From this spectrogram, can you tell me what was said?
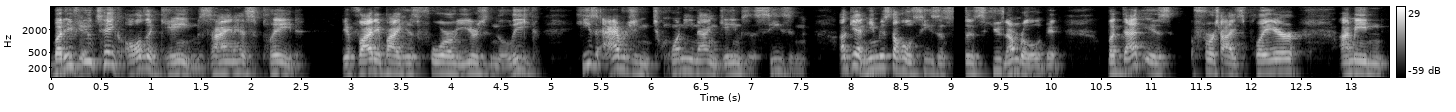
But if yeah. you take all the games Zion has played divided by his four years in the league, he's averaging 29 games a season. Again, he missed the whole season, so this huge number a little bit, but that is first size player. I mean,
